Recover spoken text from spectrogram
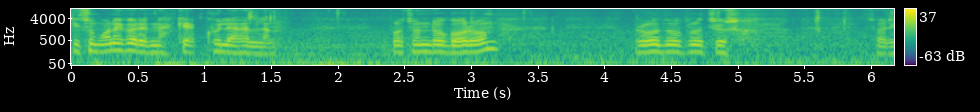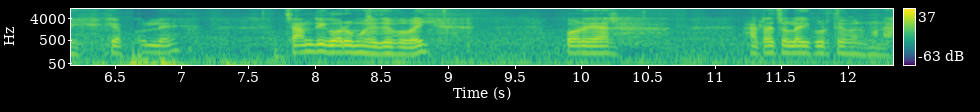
কিছু মনে করেন না, ক্যাব খুলে ফেললাম। প্রচণ্ড গরম, রোদও প্রচুর। সরি ক্যাব খুললে চান্দি গরম হয়ে যাব ভাই। পরে আর হাঁটা চলাই করতে পারব না।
